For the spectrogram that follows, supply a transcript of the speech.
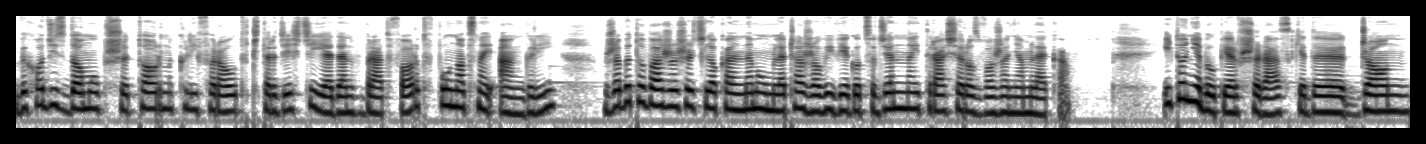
wychodzi z domu przy Thorncliffe Road 41 w Bradford w północnej Anglii, żeby towarzyszyć lokalnemu mleczarzowi w jego codziennej trasie rozwożenia mleka. I to nie był pierwszy raz, kiedy John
